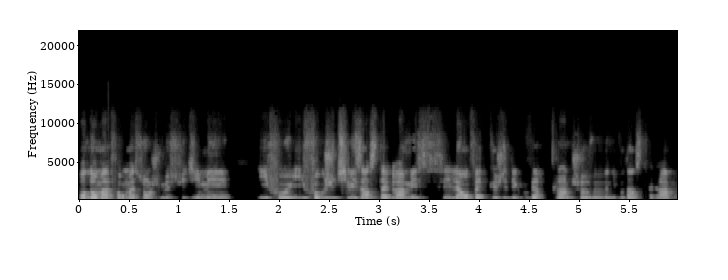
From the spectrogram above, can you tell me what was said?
pendant ma formation, je me suis dit, mais il faut, il faut que j'utilise Instagram. Et c'est là en fait que j'ai découvert plein de choses au niveau d'Instagram.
